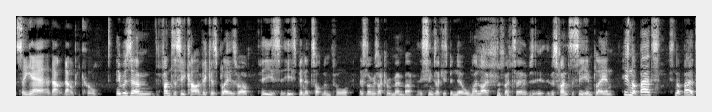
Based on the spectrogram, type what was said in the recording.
so yeah, that that would be cool. It was um, fun to see Carter Vickers play as well. He's he's been at Tottenham for as long as I can remember. It seems like he's been there all my life, but uh, it was it was fun to see him play, and he's not bad. He's not bad.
